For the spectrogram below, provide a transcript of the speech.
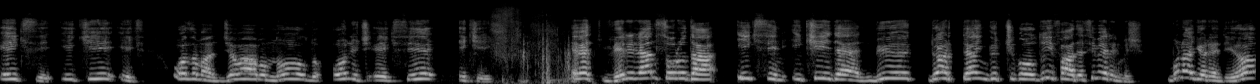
eksi 2x. O zaman cevabım ne oldu? 13 eksi 2x. Evet verilen soruda x'in 2'den büyük 4'ten küçük olduğu ifadesi verilmiş. Buna göre diyor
